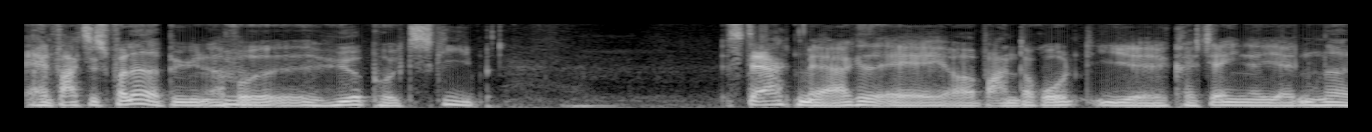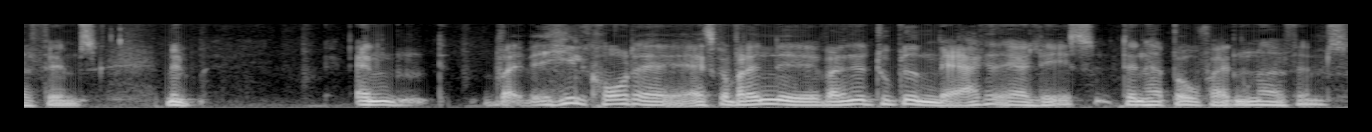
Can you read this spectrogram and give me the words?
han faktisk forlader byen og har mm. fået øh, hyre på et skib. Stærkt mærket af at vandre rundt i øh, Christiania i 1890. Men an, helt kort, øh, Asger, hvordan, hvordan er du blevet mærket af at læse den her bog fra 1890?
